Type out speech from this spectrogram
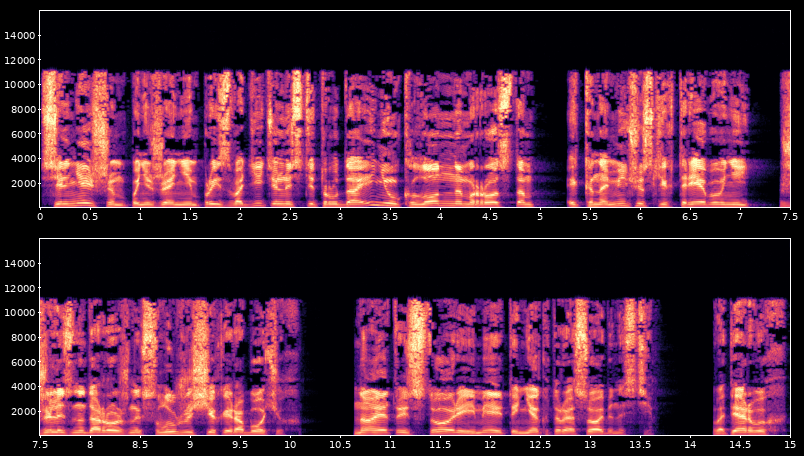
сильнейшим понижением производительности труда и неуклонным ростом экономических требований железнодорожных служащих и рабочих. Но эта история имеет и некоторые особенности. Во-первых,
